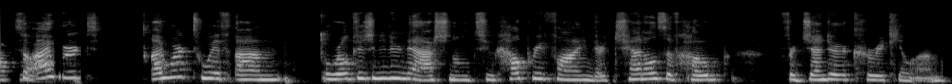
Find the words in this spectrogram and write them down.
Absolutely. So I worked I worked with um, World Vision International to help refine their channels of hope for gender curriculum.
